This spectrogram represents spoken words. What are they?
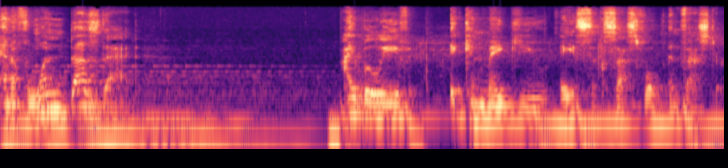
And if one does that, I believe it can make you a successful investor.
